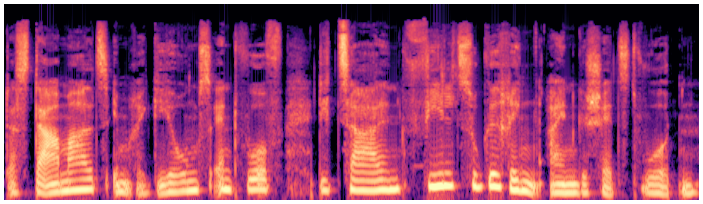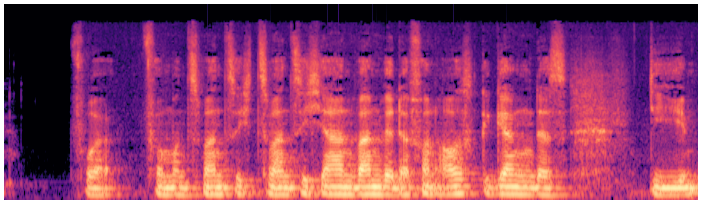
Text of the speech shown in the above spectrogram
dass damals im Regierungsentwurf die Zahlen viel zu gering eingeschätzt wurden. Vor 25, 20 Jahren waren wir davon ausgegangen, dass die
